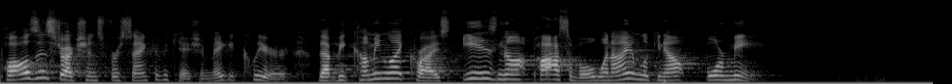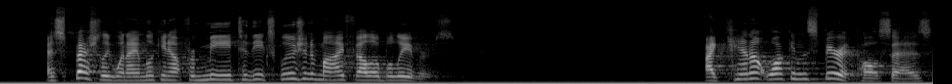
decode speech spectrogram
Paul's instructions for sanctification make it clear that becoming like Christ is not possible when I am looking out for me. Especially when I am looking out for me to the exclusion of my fellow believers. I cannot walk in the Spirit, Paul says.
